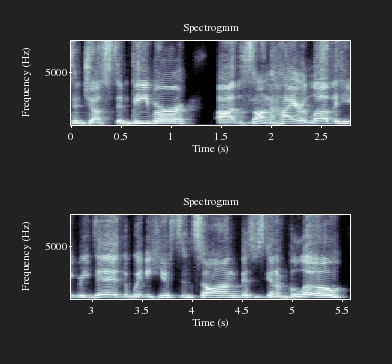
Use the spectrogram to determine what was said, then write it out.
to Justin Bieber. Uh, the song Higher Love that he redid, the Whitney Houston song. This is going to blow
